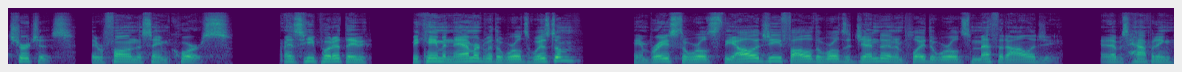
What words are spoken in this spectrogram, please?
churches. They were following the same course. As he put it, they became enamored with the world's wisdom. They embraced the world's theology, followed the world's agenda, and employed the world's methodology. And that was happening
